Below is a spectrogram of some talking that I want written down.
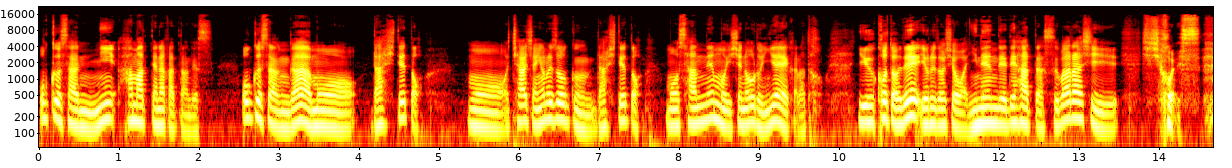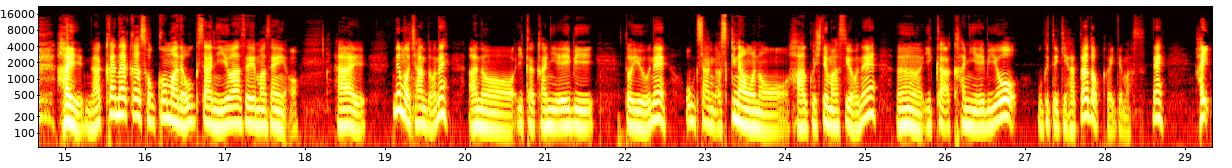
奥さんにはまってなかったんです。奥さんがもう出してともうチャーちゃん米蔵君出してともう3年も一緒におるん嫌やからと。いうことで米戸師匠は2年で出はった素晴らしい師匠です。はい。なかなかそこまで奥さんに言わせませんよ。はい。でもちゃんとねあのイカカニエビというね奥さんが好きなものを把握してますよね。うん。イカカニエビを送ってきはったと書いてますね。はい。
